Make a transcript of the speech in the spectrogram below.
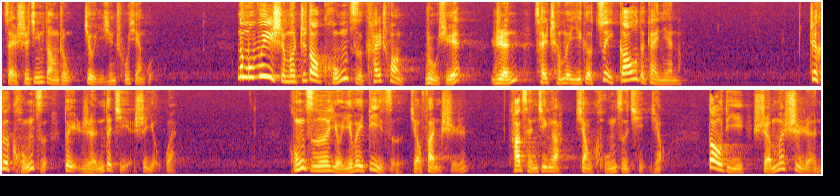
在《诗经》当中就已经出现过。那么，为什么直到孔子开创儒学，人才成为一个最高的概念呢？这和孔子对人的解释有关。孔子有一位弟子叫范迟，他曾经啊向孔子请教，到底什么是人？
